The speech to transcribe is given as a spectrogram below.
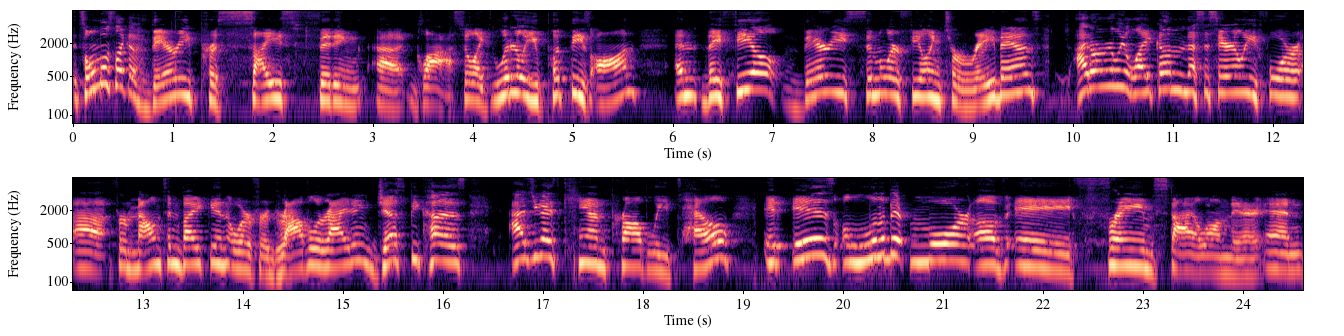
it's almost like a very precise fitting uh, glass. So like literally you put these on and they feel very similar feeling to Ray-Bans. I don't really like them necessarily for, uh, for mountain biking or for gravel riding just because as you guys can probably tell, it is a little bit more of a frame style on there. And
